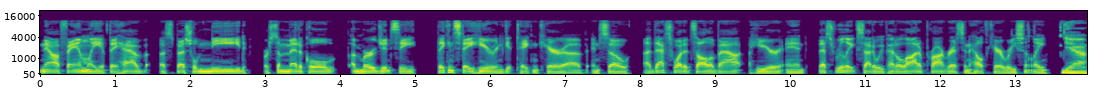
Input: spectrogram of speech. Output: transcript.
now a family, if they have a special need or some medical emergency, they can stay here and get taken care of. And so uh, that's what it's all about here. And that's really exciting. We've had a lot of progress in healthcare recently. Yeah.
